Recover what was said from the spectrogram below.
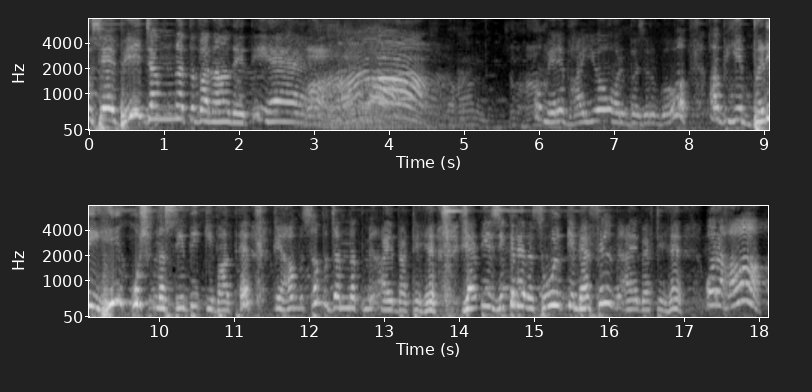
उसे भी जन्नत बना देती है। मेरे भाइयों और बुज़ुर्गों, अब ये बड़ी ही खुश नसीबी की बात है कि हम सब जन्नत में आए बैठे हैं। यानी ज़िक्र रसूल की महफिल में आए बैठे हैं। और हाँ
